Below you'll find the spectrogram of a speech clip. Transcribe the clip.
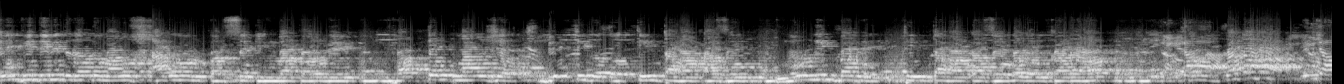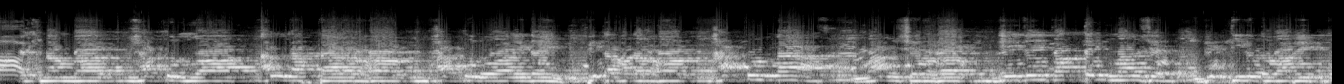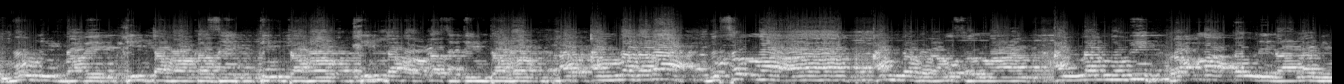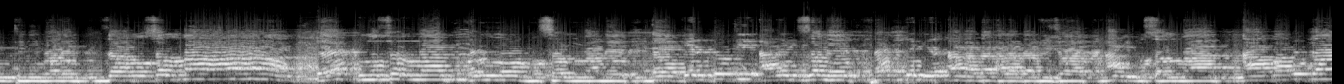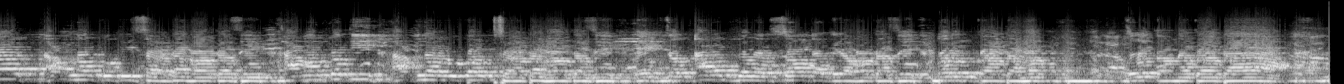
এই পৃথিবীতে যত মানুষ আগমন করছে কিংবা করবে প্রত্যেক মানুষের ব্যক্তিগত তিনটা হক আছে মৌলিক ভাবে তিনটা হক আছে বলেন হক? হক। এক নম্বর হাক্কুল্লাহ আল্লাহ তাআলার হক হাক্কুল ওয়ালিদাইন পিতা মাতার হক মানুষের হক। এই যে প্রত্যেক মানুষের ব্যক্তিগত ভাবে মৌলিক ভাবে তিনটা হক আছে, তিনটা হক তিনটা হক আছে, তিনটা হক। আর আমরা যারা মুসলমান যারা মুসলমান। নবী রহমাতাল লিল আলামিন তিনি বলেন মুসলমান, এক মুসলমান অন্য মুসলমানের, একের প্রতি আরেকজনের প্রত্যেকের আলাদা আলাদা বিষয় আমি মুসলমান, আমার আপনার প্রতি আছে, আমার প্রতি আপনার উপর ছয়টা হক আছে, একজন আরেকজনের আছে। কয়টা হক? যদি দাদা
